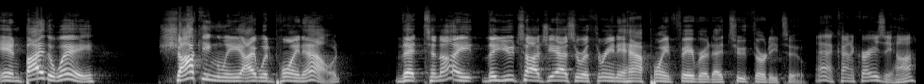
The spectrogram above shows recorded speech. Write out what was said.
And by the way, shockingly, I would point out that tonight the Utah Jazz are a three and a half point favorite at 232. Yeah. Kind of crazy, huh?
